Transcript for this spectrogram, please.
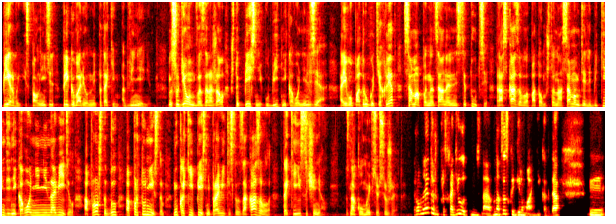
Первый исполнитель, приговоренный по таким обвинениям. На суде он возражал, что песней убить никого нельзя. А его подруга тех лет, сама по национальности Тутси, рассказывала потом, что на самом деле Бикинди никого не ненавидел, а просто был оппортунистом. Ну, какие песни правительство заказывало, такие и сочинял. Знакомые все сюжеты. Ровно это же происходило, не знаю, в нацистской Германии, когда э,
